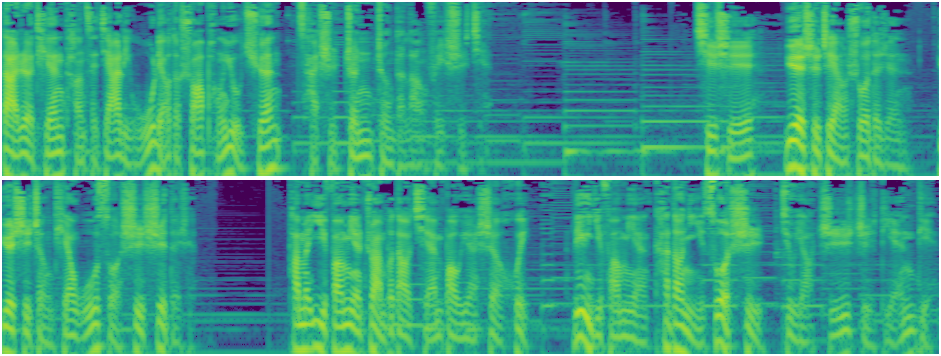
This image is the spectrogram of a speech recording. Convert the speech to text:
大热天躺在家里无聊的刷朋友圈，才是真正的浪费时间。其实，越是这样说的人，越是整天无所事事的人。他们一方面赚不到钱抱怨社会，另一方面看到你做事就要指指点点。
